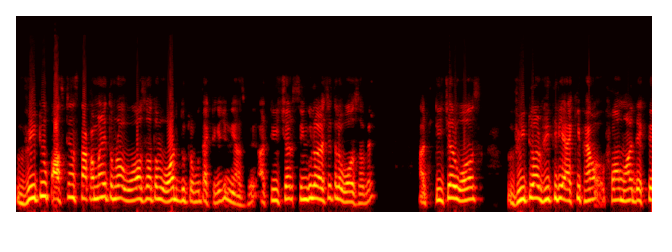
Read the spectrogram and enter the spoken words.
ভি টু পাস্ট টেন্স থাকা মানে তোমরা ওয়াজ অথবা ওয়ার্ড দুটোর মধ্যে একটা কিছু নিয়ে আসবে। আর টিচার সিঙ্গুলার আছে, তাহলে ওয়াজ হবে। আর টিচার ওয়াজ ভি টু আর ভি থ্রি একই ফর্ম হয় দেখতে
